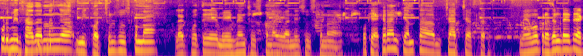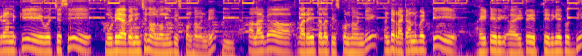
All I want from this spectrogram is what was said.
ఇప్పుడు మీరు సాధారణంగా మీ ఖర్చులు చూసుకున్నా లేకపోతే మెయింటెనెన్స్ చూసుకున్నా ఇవన్నీ చూసుకున్నా ఒక ఎకరానికి ఎంత ఛార్జ్ చేస్తారు? మేము ప్రజెంట్ అయితే ఎకరానికి వచ్చేసి మూడు యాభై నుంచి నాలుగు వందలు తీసుకుంటున్నామండి. అలాగా వరి అయితే అలా తీసుకుంటున్నామండి. అంటే రకాన్ని బట్టి హైట్ ఎరిగి హైట్ ఎత్తు ఎదిగే కొద్దీ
